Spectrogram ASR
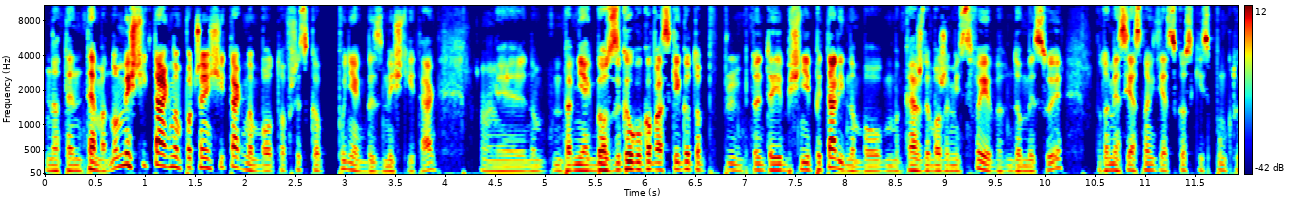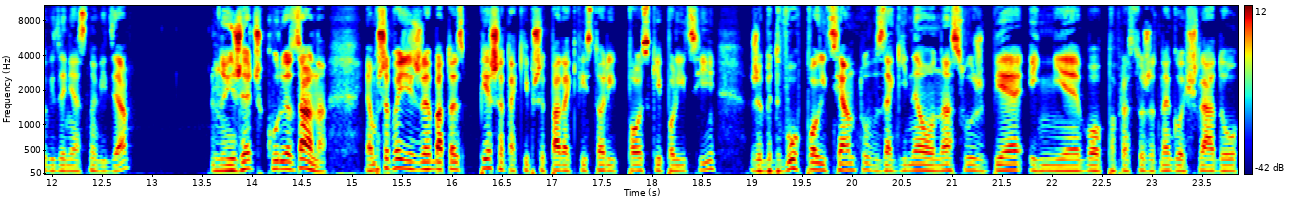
na ten temat. No myśli tak, no po części tak, no bo to wszystko płynie jakby z myśli, tak, e, no pewnie jakby o Zykogo Kowalskiego to, to, to by się nie pytali, no bo każdy może mieć swoje domysły. Natomiast Jasnowidz Jackowski z punktu widzenia Jasnowidza no i rzecz kuriozalna. Ja muszę powiedzieć, że chyba to jest pierwszy taki przypadek w historii polskiej policji, żeby dwóch policjantów zaginęło na służbie i nie było po prostu żadnego śladu,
